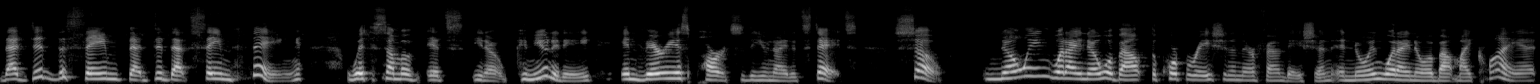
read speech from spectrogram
that did the same that did that same thing with some of its, you know, community in various parts of the United States. So, knowing what I know about the corporation and their foundation and knowing what I know about my client,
